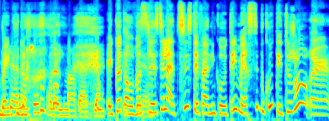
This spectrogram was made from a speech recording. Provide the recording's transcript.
Ben, c'est la même chose pour l'alimentation. Écoute, on va se laisser là-dessus, Stéphanie Côté. Merci beaucoup. Tu es toujours euh,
